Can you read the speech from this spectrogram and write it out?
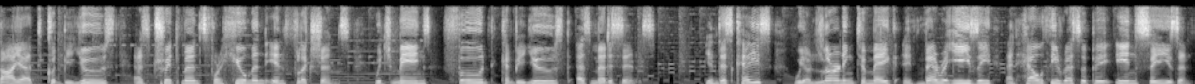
diet could be used as treatments for human inflictions, which means food can be used as medicines. In this case, we are learning to make a very easy and healthy recipe in season.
